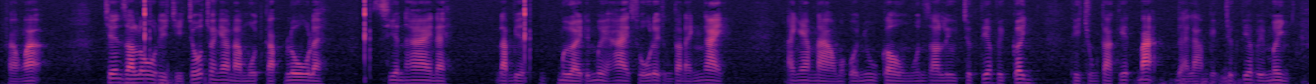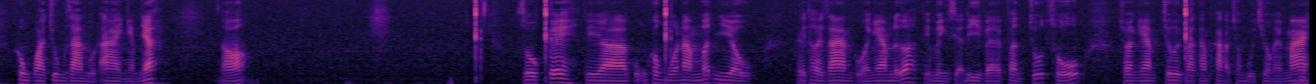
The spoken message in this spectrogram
phải không ạ? Trên Zalo thì chỉ chốt cho anh em là một cặp lô này, xiên 2 này, đặc biệt 10 đến 12 số để chúng ta đánh ngay anh em nào mà có nhu cầu muốn giao lưu trực tiếp với kênh thì chúng ta kết bạn để làm việc trực tiếp với mình không qua trung gian một ai anh em nhé. Đó. Rồi ok thì à, cũng không muốn làm mất nhiều cái thời gian của anh em nữa thì mình sẽ đi về phần chốt số cho anh em chơi và tham khảo trong buổi chiều ngày mai.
